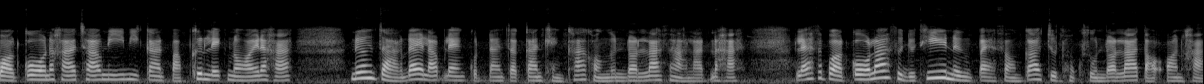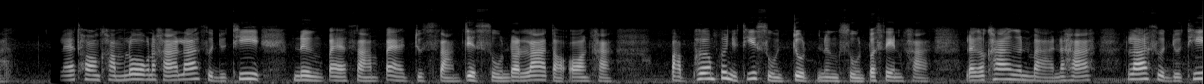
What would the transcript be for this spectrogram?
ปอร์ตโกนะคะ เช้านี้มีการปรับขึ้นเล็กน้อยนะคะ เนื่องจากได้รับแรงกดดันจากการแข่งค่าของเงินดอลลาร์สหรัฐนะคะ และสปอร์ตโกล่าสุดอยู่ที่ 1829.60 ดอลลาร์ต่อออนค่ะและทองคำโลกนะคะ ล่าสุดอยู่ที่ 1838.370 ดอลลาร์ต่อออนค่ะ ปรับเพิ่มขึ้นอยู่ที่ 0.10%ค่ะ แล้วก็ค่าเงินบาทนะคะ ล่าสุดอยู่ที่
